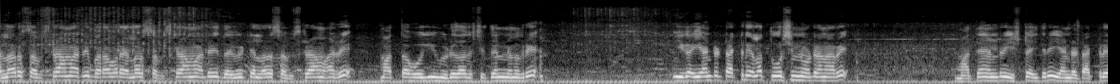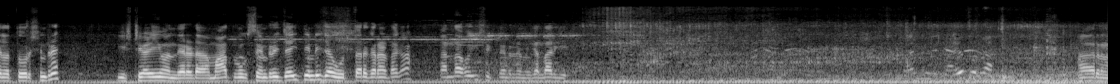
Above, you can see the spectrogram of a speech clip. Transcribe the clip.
ಎಲ್ಲರೂ ಸಬ್ಸ್ಕ್ರೈಬ್ ಮಾಡಿರಿ. ಬರೋಬರ ಎಲ್ಲರೂ ಸಬ್ಸ್ಕ್ರೈಬ್ ಮಾಡಿರಿ. ದಯವಿಟ್ಟು ಎಲ್ಲರೂ ಸಬ್ಸ್ಕ್ರೈಬ್ ಮಾಡಿರಿ. ಮತ್ತು ಹೋಗಿ ವಿಡಿಯೋದಾಗ ಸಿಗ್ತೇನೆ ನಿಮಗೆ ರೀ ಈಗ ಎಂಟು ಟ್ರ್ಯಾಕ್ಟ್ರಿ ಎಲ್ಲ ತೋರ್ಸಿನಿ ನೋಡ್ರಿ ರೀ ಮತ್ತೇನಿಲ್ಲ ರೀ ಇಷ್ಟ ಐತ್ರಿ. ಎಂಟು ಟ್ರ್ಯಾಕ್ಟ್ರಿ ಎಲ್ಲ ತೋರ್ಸಿನಿ ರೀ ಇಷ್ಟು ಹೇಳಿ ಒಂದೆರಡು ಮಾತು ಮುಗಿಸ್ತೇನೆ ರೀ ಜೈ ತಿಂಡಿ ಜೈ ಉತ್ತರ ಕರ್ನಾಟಕ. ಕಂದ ಹೋಗಿ ಸಿಗ್ತೇನೆ ರೀ ನಿಮಗೆಲ್ಲರಿಗೆ ಹಾಂ ರೀ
